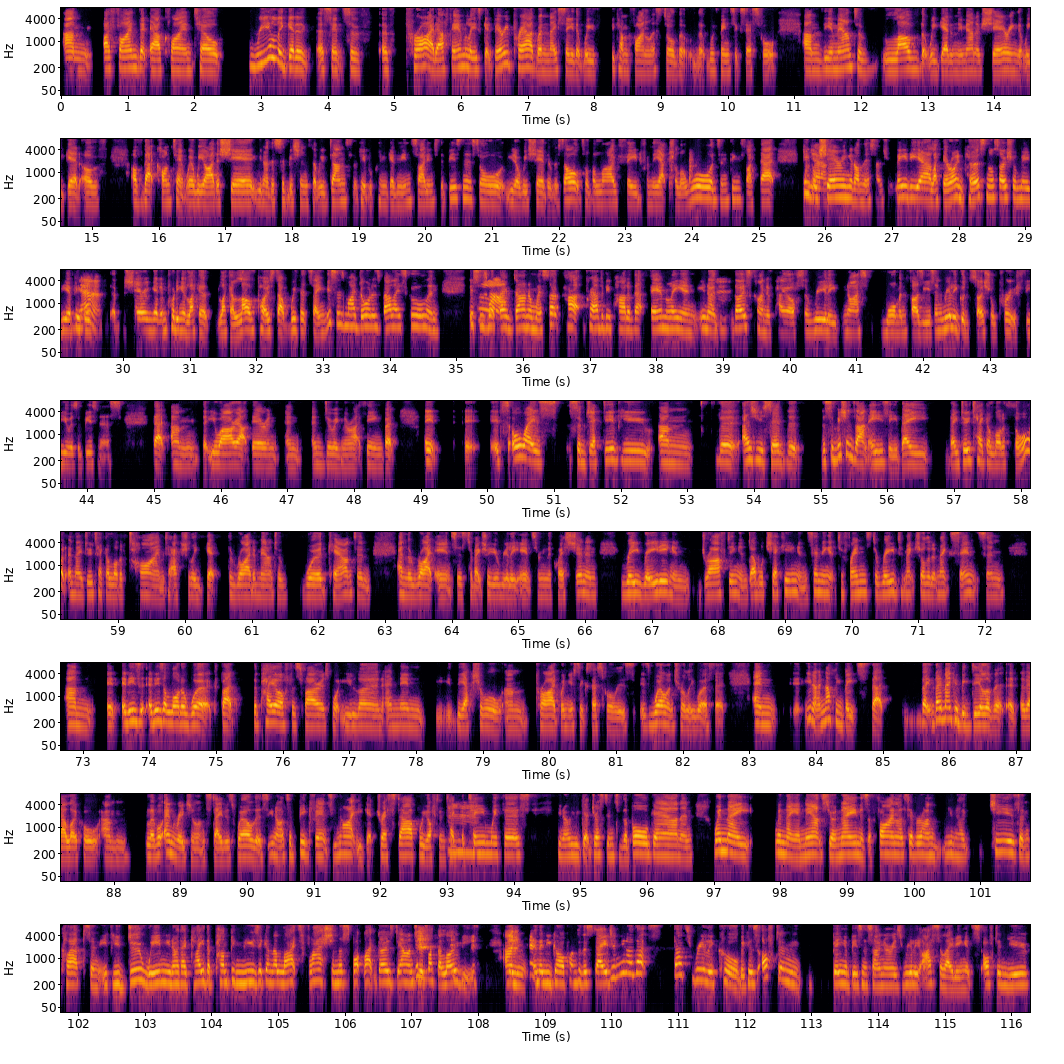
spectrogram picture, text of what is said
Um, I find that our clientele really get a, a sense of of pride. Our families get very proud when they see that we've become finalists or that, that we've been successful. Um, the amount of love that we get and the amount of sharing that we get of of that content where we either share you know the submissions that we've done so that people can get an insight into the business or you know we share the results or the live feed from the actual awards and things like that people yeah. sharing it on their social media like their own personal social media people yeah. sharing it and putting it like a like a love post up with it saying this is my daughter's ballet school and this is what they've done and we're so part, proud to be part of that family and you know mm. those kind of payoffs are really nice warm and fuzzies and really good social proof for you as a business that um that you are out there and and and doing the right thing. But it, it it's always subjective. You um the as you said the the submissions aren't easy. They they do take a lot of thought and they do take a lot of time to actually get the right amount of word count and and the right answers to make sure you're really answering the question and rereading and drafting and double checking and sending it to friends to read to make sure that it makes sense. And um, it, it is it is a lot of work but the payoff as far as what you learn and then the actual um, pride when you're successful is is well and truly worth it. And you know nothing beats that. They, they make a big deal of it at, at our local um, level and regional and state as well. There's, you know, it's a big fancy night. You get dressed up. We often take mm. the team with us. You know, you get dressed into the ball gown, and when they when they announce your name as a finalist, everyone, you know, cheers and claps. And if you do win, you know, they play the pumping music and the lights flash and the spotlight goes down until it's like the Logies. Um, and then you go up onto the stage, and you know that's that's really cool because often being a business owner is really isolating. It's often you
